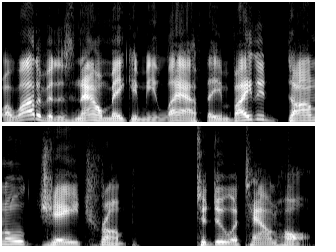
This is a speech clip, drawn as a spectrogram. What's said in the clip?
a lot of it is now making me laugh. They invited Donald J. Trump to do a town hall.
